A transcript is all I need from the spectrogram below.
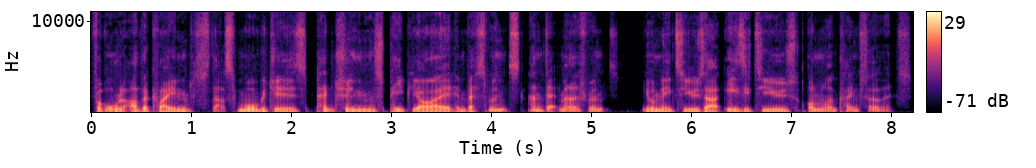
For all other claims, that's mortgages, pensions, PPI, investments, and debt management, you'll need to use our easy to use online claim service.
